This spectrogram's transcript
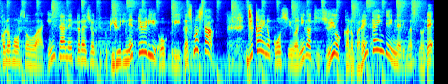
この放送はインターネットラジオ局ピフリネットよりお送りいたしました。次回の更新は2月14日のバレンタインデーになりますので、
